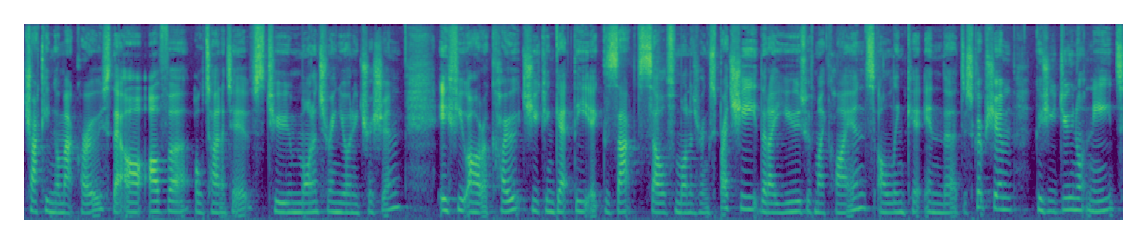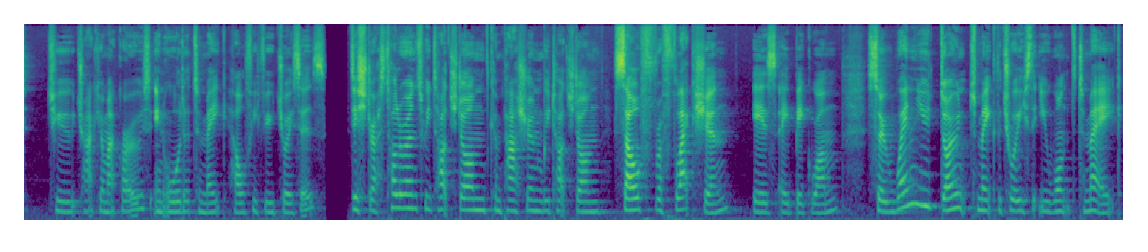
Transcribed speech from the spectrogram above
tracking your macros. There are other alternatives to monitoring your nutrition. If you are a coach, you can get the exact self monitoring spreadsheet that I use with my clients. I'll link it in the description because you do not need to track your macros in order to make healthy food choices. Distress tolerance, we touched on, compassion, we touched on, self reflection is a big one. So, when you don't make the choice that you want to make,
